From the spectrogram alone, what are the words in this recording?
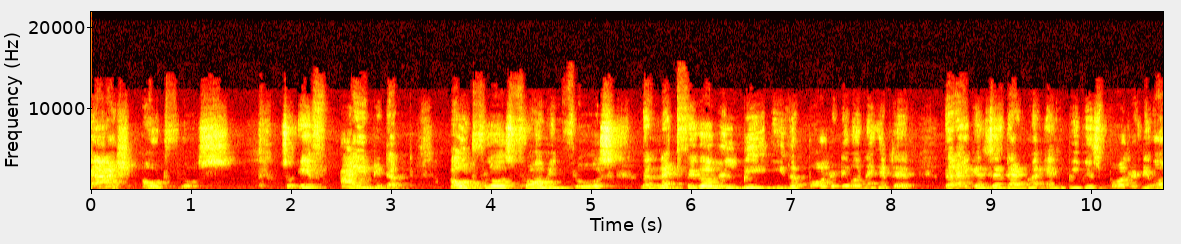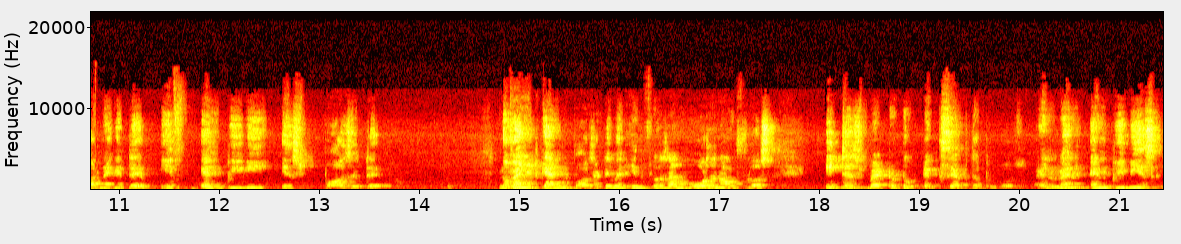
cash outflows so if i deduct outflows from inflows the net figure will be either positive or negative then I can say that my NPV is positive or negative if NPV is positive. Now when it can be positive and inflows are more than outflows, it is better to accept the proposal. And when NPV is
